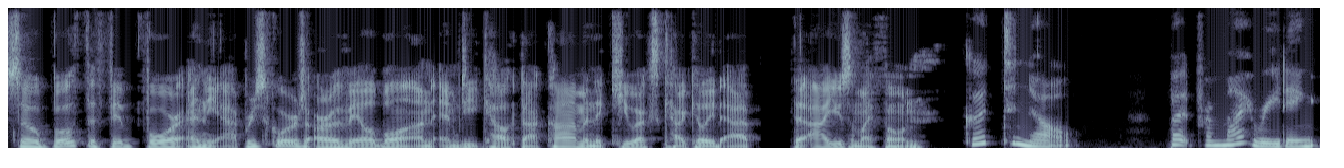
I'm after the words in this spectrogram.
So both the FIB4 and the APRI scores are available on mdcalc.com and the QX Calculate app that I use on my phone. Good to know. But from my reading,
